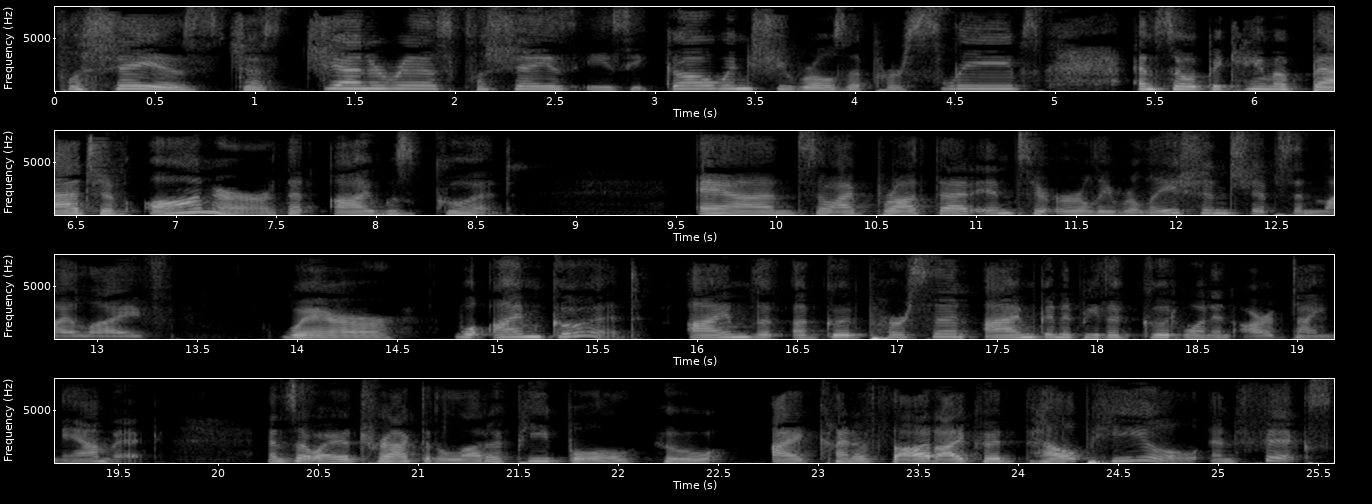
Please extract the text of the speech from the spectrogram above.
Flesché is just generous. Flesché is easygoing. She rolls up her sleeves. And so it became a badge of honor that I was good. And so I brought that into early relationships in my life where, well, I'm good. I'm the, a good person. I'm going to be the good one in our dynamic. And so I attracted a lot of people who I kind of thought I could help heal and fix,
